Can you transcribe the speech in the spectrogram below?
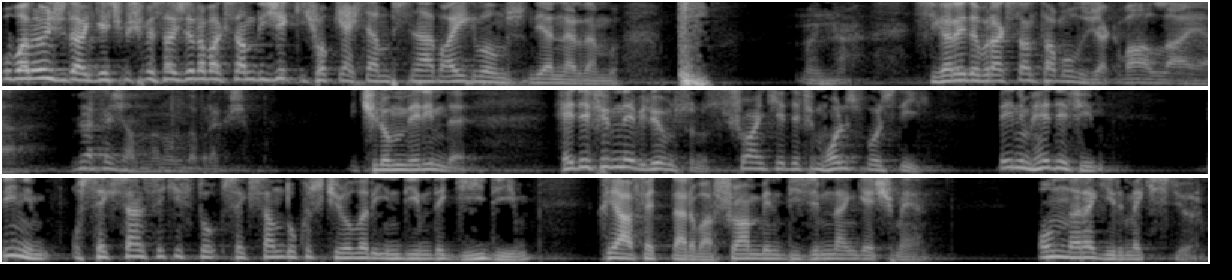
Bu bana önceden geçmiş mesajlarına baksam diyecek ki çok yaşlanmışsın abi ayı gibi olmuşsun diyenlerden bu. Sigarayı da bıraksan tam olacak vallahi ya. Bırakacağım lan onu da bırakacağım. Bir kilomu vereyim de. Hedefim ne biliyor musunuz? Şu anki hedefim Holmes Polis değil. Benim hedefim benim o 88-89 kiloları indiğimde giydiğim kıyafetler var. Şu an benim dizimden geçmeyen. Onlara girmek istiyorum.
